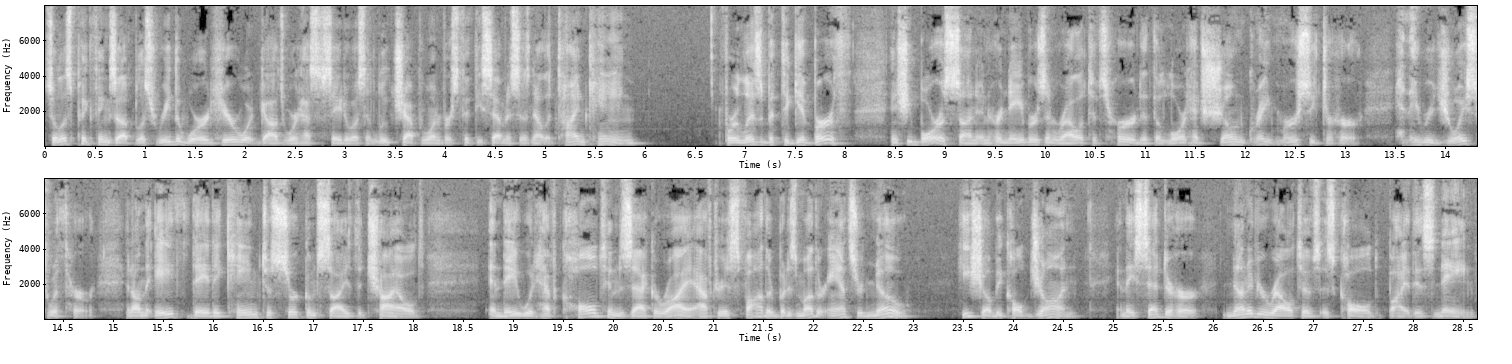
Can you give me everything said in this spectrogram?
So let's pick things up. Let's read the word, hear what God's word has to say to us. In Luke chapter 1, verse 57, it says, Now the time came for Elizabeth to give birth, and she bore a son, and her neighbors and relatives heard that the Lord had shown great mercy to her, and they rejoiced with her. And on the eighth day they came to circumcise the child, and they would have called him Zechariah after his father, but his mother answered, No he shall be called John. And they said to her, None of your relatives is called by this name.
